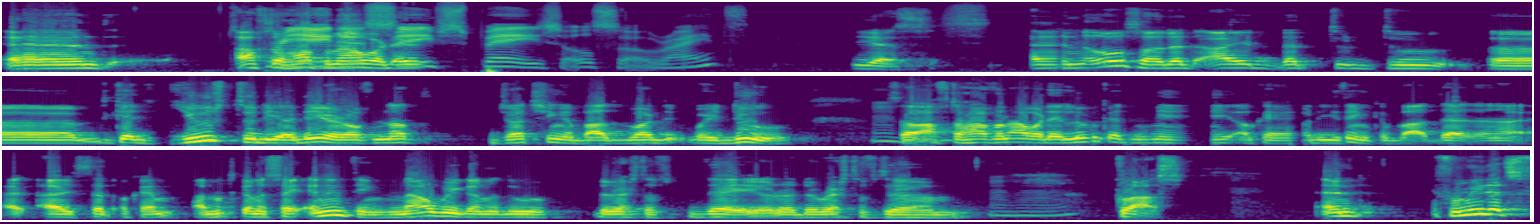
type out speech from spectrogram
And to after half an hour, safe space also, right? Yes, and also that I that to to uh, get used to the idea of not judging about what we do. Mm-hmm. So after half an hour, they look at me. Okay, what do you think about that? And I, I said, okay, I'm not going to say anything. Now we're going to do the rest of the day or the rest of the um, mm-hmm. class. And for me, that's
